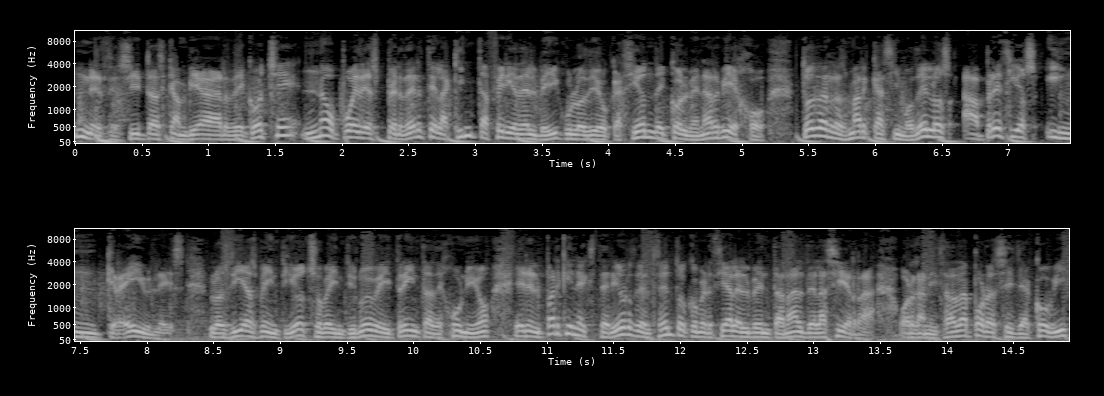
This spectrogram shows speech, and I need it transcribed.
¿Necesitas cambiar de coche? No puedes perderte la quinta feria del vehículo de ocasión de Colmenar Viejo. Todas las marcas y modelos a precios increíbles. Los días 28, 29 y 30 de junio en el parking exterior del Centro Comercial El Ventanal de la Sierra, organizada por Ase Jacobi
